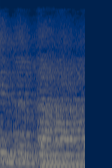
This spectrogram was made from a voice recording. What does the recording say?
in the light.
